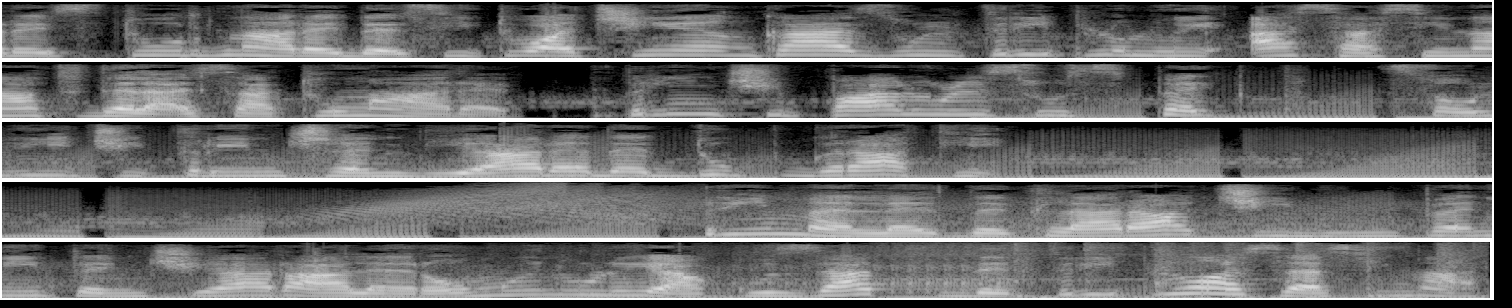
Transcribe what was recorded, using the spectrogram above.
Resturnare de situație în cazul triplului asasinat de la Satu Mare, principalul suspect, solicit incendiare de dup gratii. Primele declarații din penitenciar ale românului acuzat de triplu asasinat.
